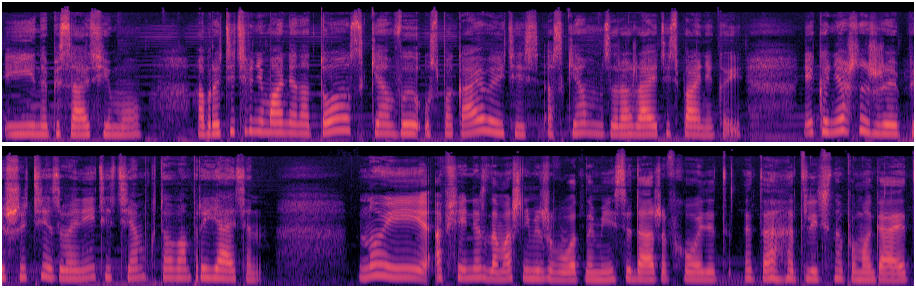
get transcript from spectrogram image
и написать ему. Обратите внимание на то, с кем вы успокаиваетесь, а с кем заражаетесь паникой. И, конечно же, пишите и звоните тем, кто вам приятен. Ну и общение с домашними животными сюда же входит. Это отлично помогает.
